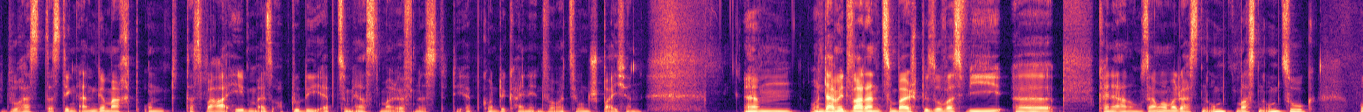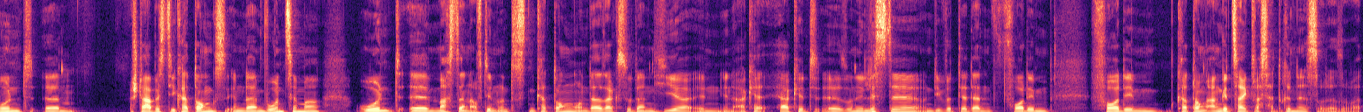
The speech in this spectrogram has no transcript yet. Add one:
du hast das Ding angemacht und das war eben, als ob du die App zum ersten Mal öffnest. Die App konnte keine Informationen speichern. Ähm, und damit war dann zum Beispiel sowas wie, äh, keine Ahnung, sagen wir mal, du hast einen um machst einen Umzug und ähm, stapelst die Kartons in deinem Wohnzimmer und äh, machst dann auf den untersten Karton und da sagst du dann hier in, in AirKit äh, so eine Liste und die wird dir dann vor dem, vor dem Karton angezeigt, was da drin ist oder sowas.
